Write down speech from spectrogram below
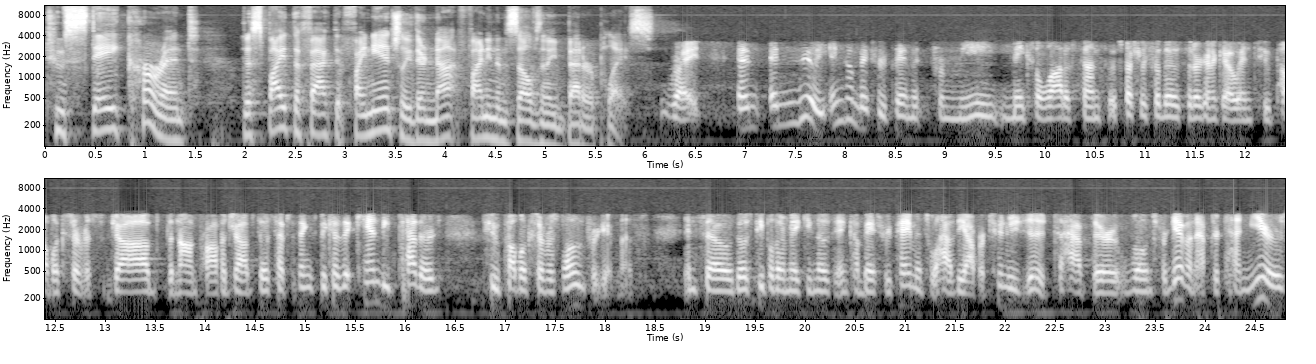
to stay current despite the fact that financially they're not finding themselves in a better place. Right. And and really, income-based repayment for me makes a lot of sense, especially for those that are going to go into public service jobs, the nonprofit jobs, those types of things, because it can be tethered to public service loan forgiveness. And so those people that are making those income-based repayments will have the opportunity to, to have their loans forgiven after 10 years,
